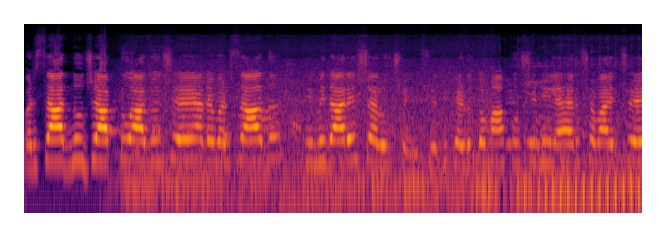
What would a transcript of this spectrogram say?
વરસાદનું ઝાપટું આવ્યું છે અને વરસાદ ધીમી ધારે શરૂ છે. જેથી ખેડૂતોમાં ખુશીની લહેર છવાય છે.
